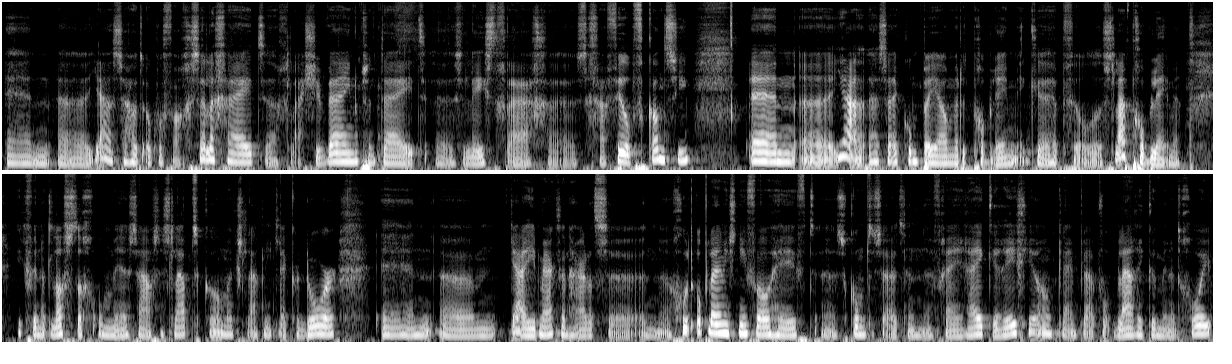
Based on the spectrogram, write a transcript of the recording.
En uh, ja, ze houdt ook wel van gezelligheid, een glaasje wijn op zijn tijd. Uh, ze leest graag, uh, ze gaat veel op vakantie. En ja, zij komt bij jou met het probleem, ik heb veel slaapproblemen. Ik vind het lastig om s s'avonds in slaap te komen, ik slaap niet lekker door. En um, ja, je merkt aan haar dat ze een goed opleidingsniveau heeft. ze komt dus uit een vrij rijke regio, een klein plaats, bijvoorbeeld Blaricum in het Gooi.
